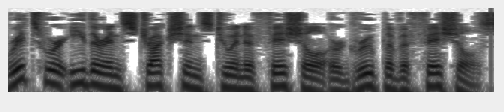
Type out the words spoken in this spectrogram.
Writs were either instructions to an official or group of officials,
